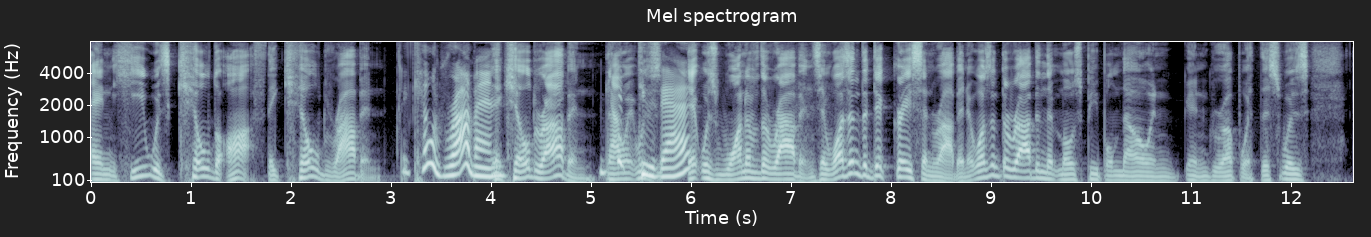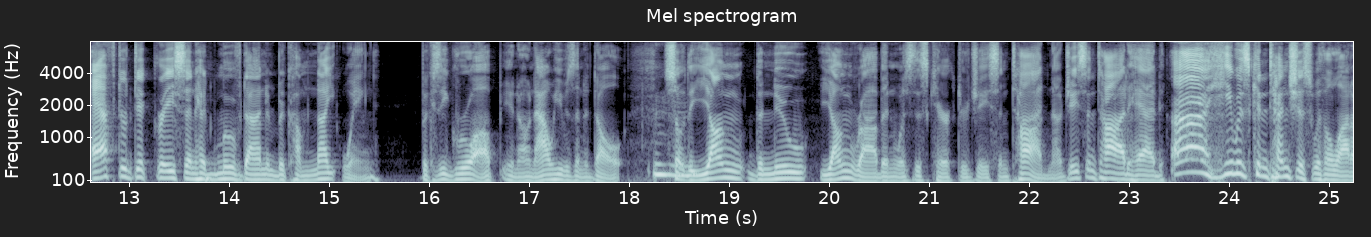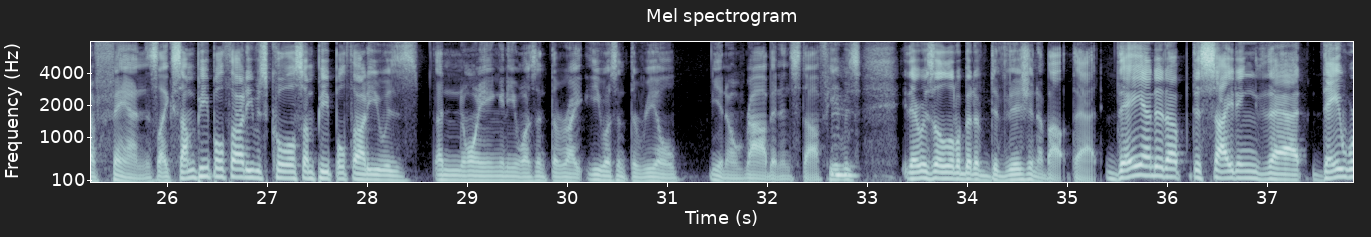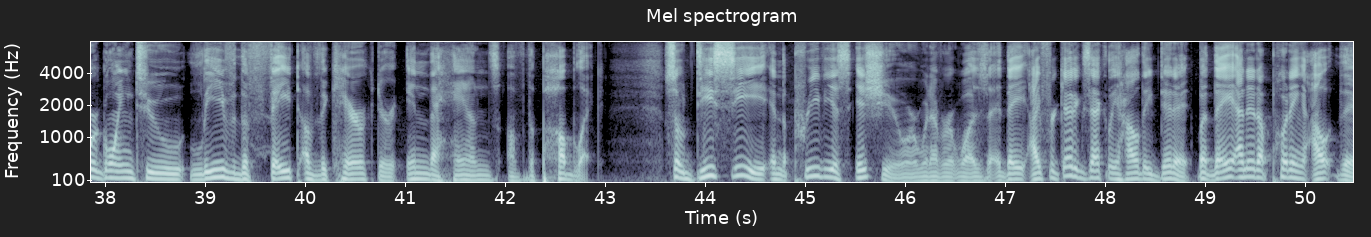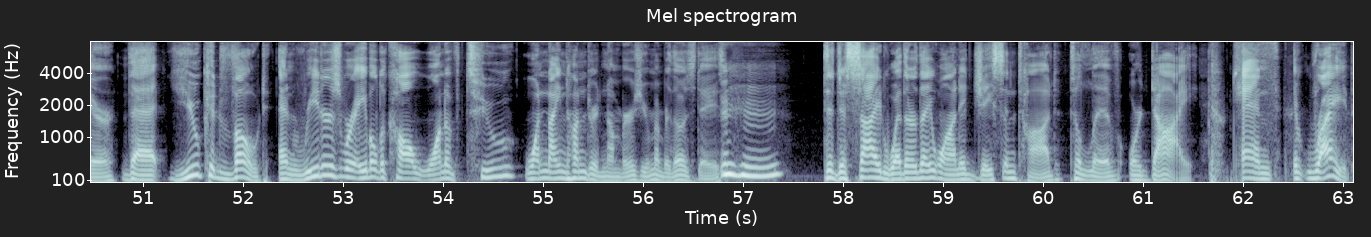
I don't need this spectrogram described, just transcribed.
And he was killed off. They killed Robin. They killed Robin. They killed Robin. now can't it do was that. it was one of the Robins. It wasn't the Dick Grayson Robin. It wasn't the Robin that most people know and and grew up with. This was after Dick Grayson had moved on and become Nightwing because he grew up, you know, now he was an adult. So the young the new young Robin was this character Jason Todd. Now Jason Todd had uh he was contentious with a lot of fans. Like some people thought he was cool, some people thought he was annoying and he wasn't the right he wasn't the real you know Robin and stuff. He was there was a little bit of division about that. They ended up deciding that they were going to leave the fate of the character in the hands of the public. So DC in the previous issue or whatever it was, they I forget exactly how they did it, but they ended up putting out there that you could vote and readers were able to call one of two 1-900 numbers, you remember those days, mm-hmm. To decide whether they wanted Jason Todd to live or die. Oh, and right,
